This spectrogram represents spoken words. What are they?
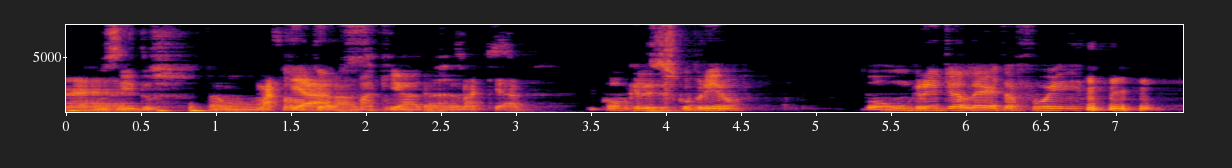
É, cozidos, estavam Maquiados. maquiados. é. maquiado. E como que eles descobriram? Bom, um grande alerta foi.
